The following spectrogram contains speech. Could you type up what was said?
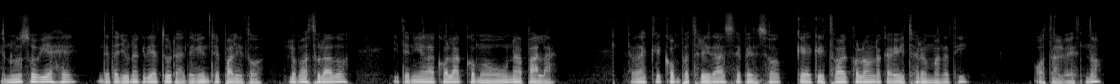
En un su viaje detalló una criatura de vientre pálido, lomo azulado y tenía la cola como una pala. La verdad es que con posterioridad se pensó que Cristóbal Colón lo que había visto era un manatí, o tal vez no.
